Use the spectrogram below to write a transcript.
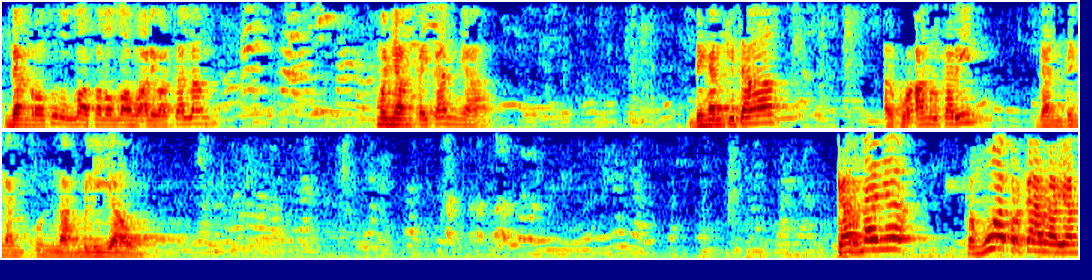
Dan Rasulullah Sallallahu Alaihi Wasallam menyampaikannya dengan kitab Al-Quranul Karim dan dengan sunnah beliau. Karenanya semua perkara yang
